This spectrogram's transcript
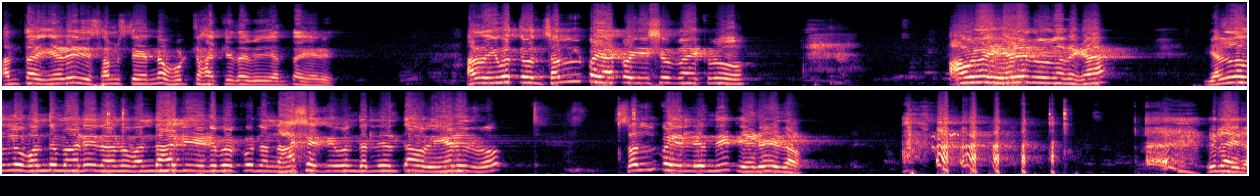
ಅಂತ ಹೇಳಿ ಈ ಸಂಸ್ಥೆಯನ್ನ ಹುಟ್ಟು ಹಾಕಿದವಿ ಅಂತ ಹೇಳಿ. ಆದ್ರೆ ಇವತ್ತು ಒಂದು ಸ್ವಲ್ಪ ಯಾಕೋ ಈಶ್ವರ ನಾಯಕರು ಅವರ ಹೇಳಿದ್ರು ನನಗ ಎಲ್ಲರಲ್ಲೂ ಒಂದು ಮಾಡಿ ನಾನು ಒಂದಾಗಿ ಇಡಬೇಕು, ನನ್ನ ಆಸೆ ಜೀವನದಲ್ಲಿ ಅಂತ ಅವ್ರು ಹೇಳಿದ್ರು. ಸ್ವಲ್ಪ ಇಲ್ಲಿಂದ ಎಡವಿದಾವ್. ಇಲ್ಲ ಇಲ್ಲ.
